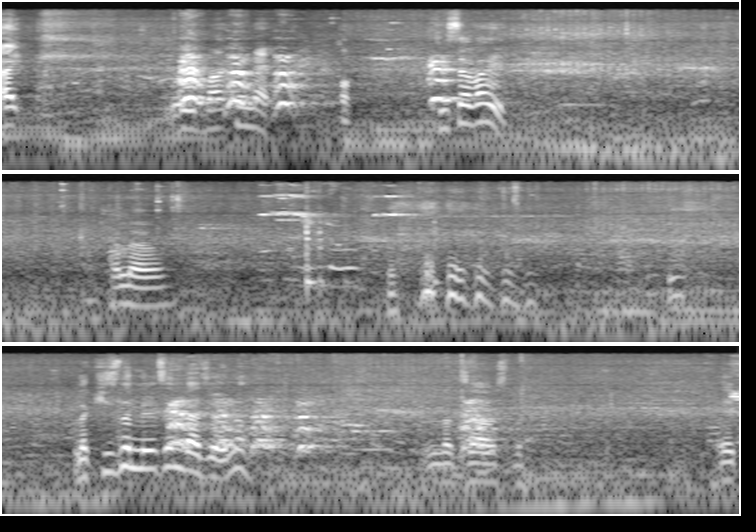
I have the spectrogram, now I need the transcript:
I. We're back in that. Oh, she survived. Hello. Hello. ल खिच्न the नि दाजु होइन ल जाओस् ल एक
